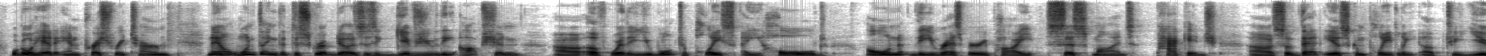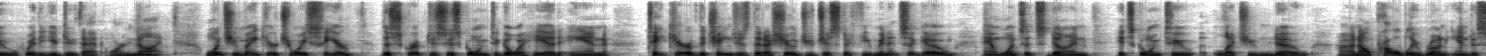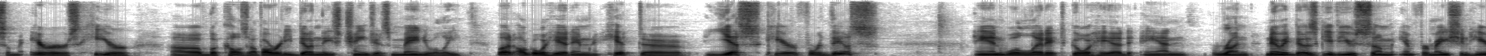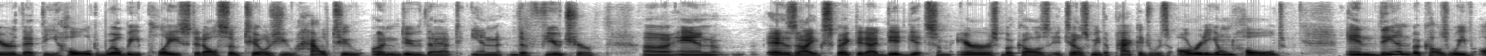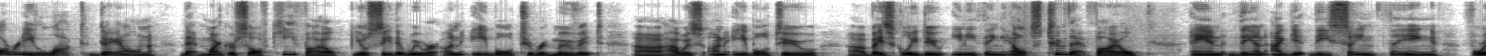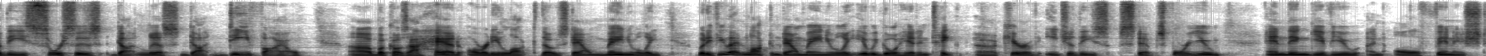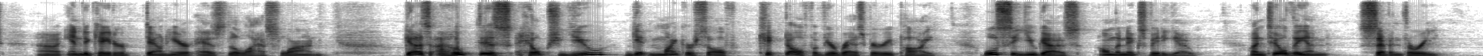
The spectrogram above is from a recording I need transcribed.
We'll go ahead and press return. Now, one thing that the script does is it gives you the option uh, of whether you want to place a hold on the Raspberry Pi SysMods package. Uh, so that is completely up to you whether you do that or not. Once you make your choice here, the script is just going to go ahead and take care of the changes that I showed you just a few minutes ago. And once it's done, it's going to let you know. And I'll probably run into some errors here uh, because I've already done these changes manually. But I'll go ahead and hit uh, yes here for this and we'll let it go ahead and run. Now it does give you some information here that the hold will be placed. It also tells you how to undo that in the future. Uh, and as I expected, I did get some errors because it tells me the package was already on hold. And then because we've already locked down that Microsoft key file, you'll see that we were unable to remove it. Uh, I was unable to uh, basically do anything else to that file. And then I get the same thing for the sources.list.d file uh, because I had already locked those down manually. But if you hadn't locked them down manually, it would go ahead and take uh, care of each of these steps for you and then give you an all finished uh, indicator down here as the last line. Guys, I hope this helps you get Microsoft kicked off of your Raspberry Pi. We'll see you guys on the next video. Until then, 7-3.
